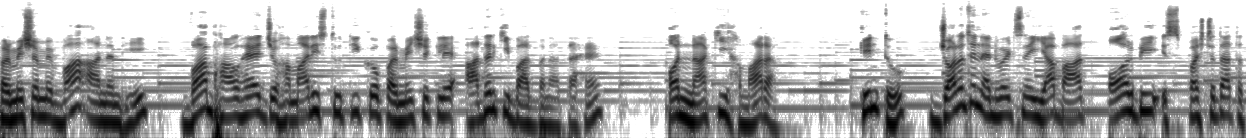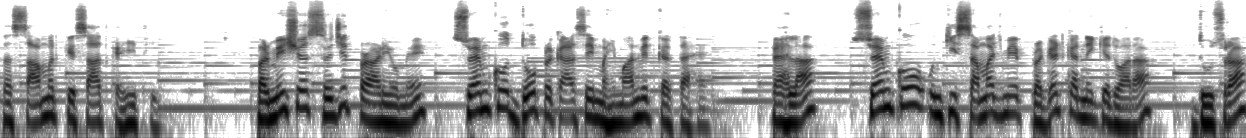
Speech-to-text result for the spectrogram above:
परमेश्वर में वह आनंद ही, वह भाव है जो हमारी स्तुति को परमेश्वर के लिए आदर की बात बनाता है, और ना कि हमारा। किंतु जॉनथन एडवर्ड्स ने यह बात और भी स्पष्टता तथा सामर्थ के साथ कही थी। परमेश्वर सृजित प्राणियों में स्वयं को दो प्रकार से महिमान्वित करता है। पहला, स्वयं को उनकी समझ में प्रकट करने के द्वारा। दूसरा,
